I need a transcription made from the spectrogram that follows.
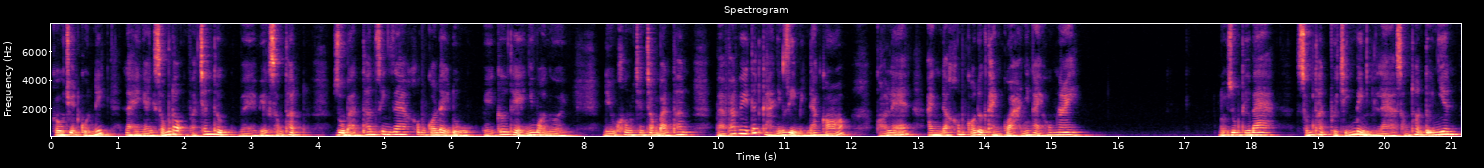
Câu chuyện của Nick là hình ảnh sống động và chân thực về việc sống thật. Dù bản thân sinh ra không có đầy đủ về cơ thể như mọi người, nếu không trân trọng bản thân và phát huy tất cả những gì mình đang có, có lẽ anh đã không có được thành quả như ngày hôm nay. Nội dung thứ ba, sống thật với chính mình là sống thuận tự nhiên,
